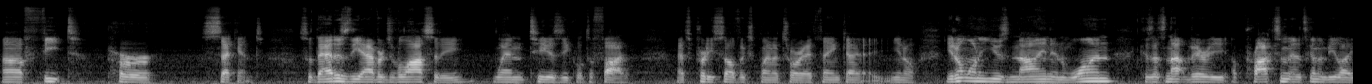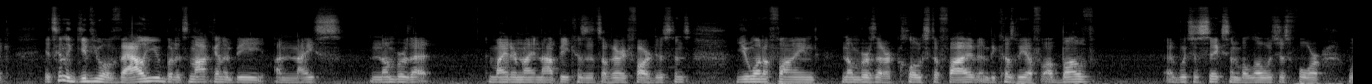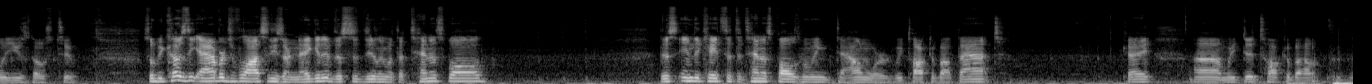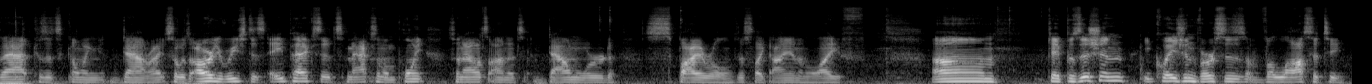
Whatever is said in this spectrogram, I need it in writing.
uh, feet per second. So that is the average velocity when t is equal to 5. That's pretty self-explanatory, I think. I, you know, you don't want to use 9 and 1 because that's not very approximate. It's going to be like, it's going to give you a value, but it's not going to be a nice number that might or might not be because it's a very far distance. You want to find numbers that are close to 5, and because we have above, uh, which is 6, and below, which is 4, we'll use those two. So because the average velocities are negative, this is dealing with a tennis ball. This indicates that the tennis ball is moving downward. We talked about that. Okay, um, we did talk about that because it's going down, right? So it's already reached its apex, its maximum point, so now it's on its downward spiral, just like I am in life. Um, okay, position equation versus velocity.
